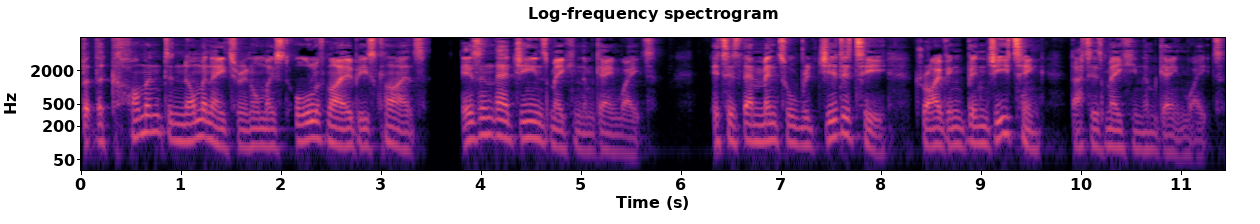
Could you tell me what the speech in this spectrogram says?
But the common denominator in almost all of my obese clients isn't their genes making them gain weight. It is their mental rigidity driving binge eating that is making them gain weight.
